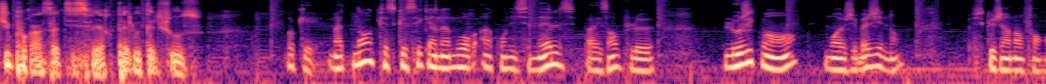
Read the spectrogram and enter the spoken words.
tu pourras satisfaire telle ou telle chose. Ok, maintenant, qu'est-ce que c'est qu'un amour inconditionnel? C'est par exemple, euh, logiquement, hein, moi j'imagine, hein, puisque j'ai un enfant,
